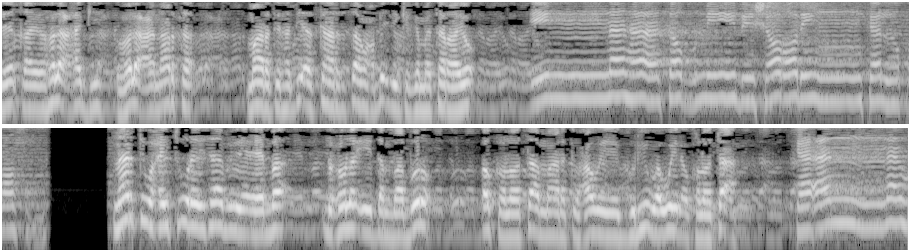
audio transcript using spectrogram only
deeqaayo holac xaggiis holaca naarta. Maaragtin haddii aad ka harsataan waxba idinkagama taraayo naartii waxay tuuraysaa buu yidhi eebba dhuxulo iyo dambaaburo oo kaloota maaragta waxaa weeye guryo waaweyn oo kaloota ah كأنه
